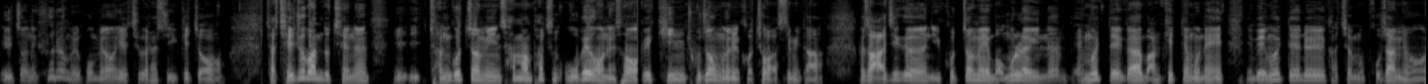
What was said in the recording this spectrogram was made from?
일전의 흐름을 보며 예측을 할 수 있겠죠. 자 제주 반도체는 전고점인 38,500원에서 꽤 긴 조정을 거쳐 왔습니다. 그래서 아직은 이 고점에 머물러 있는 매물대가 많기 때문에 이 매물대를 같이 한번 보자면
